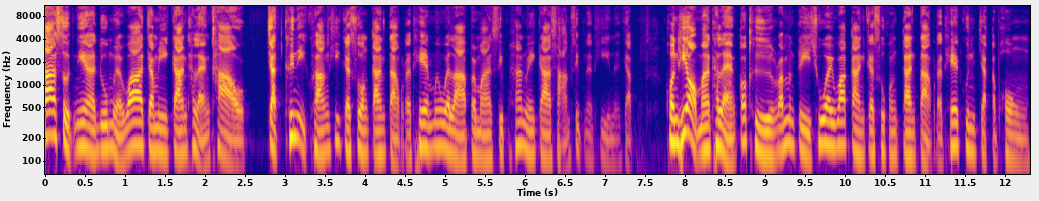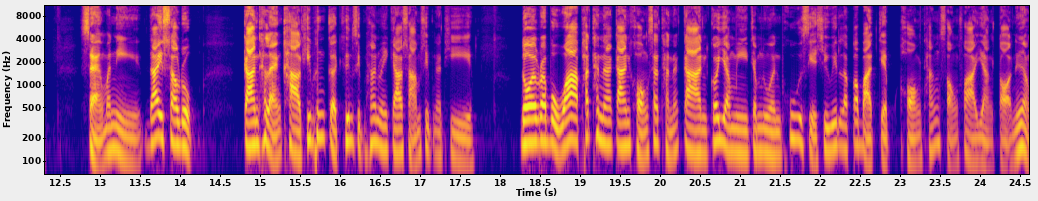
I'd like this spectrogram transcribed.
ล่าสุดเนี่ยดูเหมือนว่าจะมีการถแถลงข่าวจัดขึ้นอีกครั้งที่กระทรวงการต่างประเทศเมื่อเวลาประมาณ 15นาฬิกา30 นาทีนะครับ คนที่ออกมาถแถลงก็คือรัฐมนตรีช่วยว่าการกระทรวงการต่างประเทศคุณจักรพงศ์แสงมณีได้สรุปการถแถลงข่าวที่เพิ่งเกิดขึ้น 15นาฬิกา30 นาที โดยระบุว่าพัฒนาการของสถานการณ์ก็ยังมีจำนวนผู้เสียชีวิตแล้วก็บาดเจ็บของทั้งสองฝ่ายอย่างต่อเนื่อง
